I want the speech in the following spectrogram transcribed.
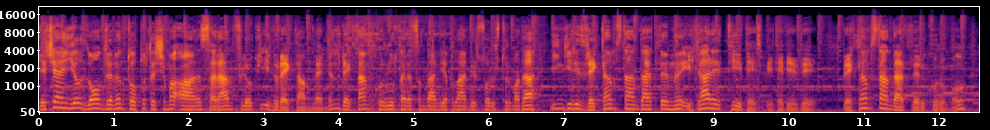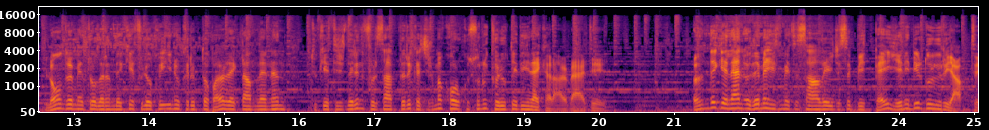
Geçen yıl Londra'nın toplu taşıma ağını saran Floki Inu reklamlarının reklam kurulu tarafından yapılan bir soruşturmada İngiliz reklam standartlarını ihlal ettiği tespit edildi. Reklam Standartları Kurumu, Londra metrolarındaki Floki Inu kripto para reklamlarının tüketicilerin fırsatları kaçırma korkusunu körüklediğine karar verdi. Önde gelen ödeme hizmeti sağlayıcısı BitPay yeni bir duyuru yaptı.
